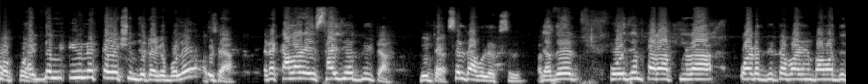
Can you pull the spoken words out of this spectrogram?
top quality। একদম ইউনিক কালেকশন যেটাকে বলে ওইটা। এটা কালার এই সাইজ হয় দুইটা। দুইটা। এক্সেল ডাবল এক্সেল যাদের প্রয়োজন তারা আপনারা অর্ডার দিতে পারেন বা আমাদের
